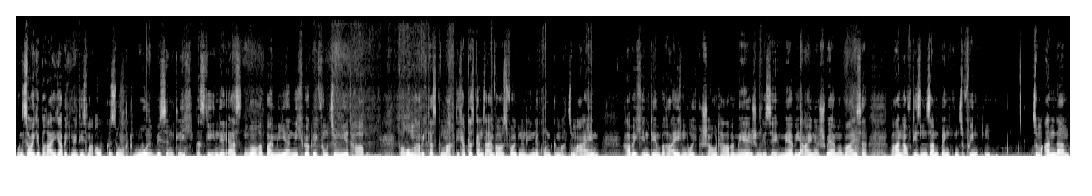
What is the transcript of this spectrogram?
Und solche Bereiche habe ich mir diesmal auch gesucht, wohl wissentlich, dass die in der ersten Woche bei mir nicht wirklich funktioniert haben. Warum habe ich das gemacht? Ich habe das ganz einfach aus folgendem Hintergrund gemacht. Zum einen habe ich in den Bereichen, wo ich geschaut habe, Meereschen gesehen. Mehr wie eine, schwärmeweise, waren auf diesen Sandbänken zu finden. Zum anderen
